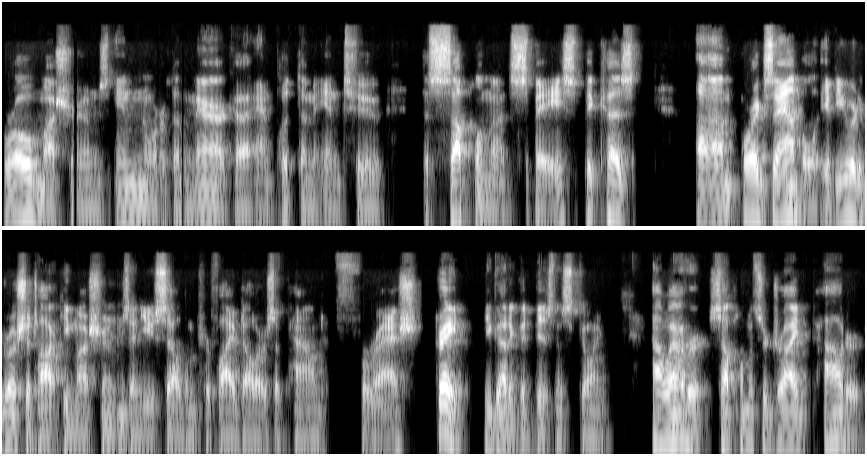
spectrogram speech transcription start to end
grow mushrooms in North America and put them into the supplement space because um, for example, if you were to grow shiitake mushrooms and you sell them for $5 a pound fresh, great, you got a good business going. However, supplements are dried powder.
